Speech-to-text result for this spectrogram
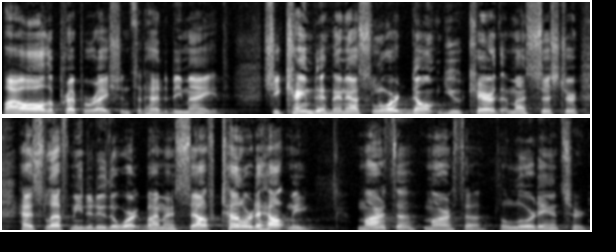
by all the preparations that had to be made. She came to him and asked, Lord, don't you care that my sister has left me to do the work by myself? Tell her to help me. Martha, Martha, the Lord answered,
